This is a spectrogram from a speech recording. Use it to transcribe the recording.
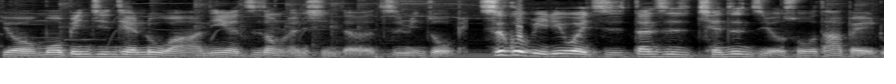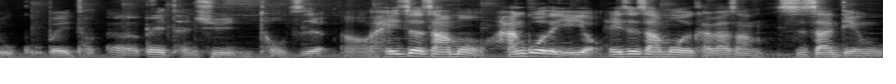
有魔兵惊天录啊，尼尔自动人形的知名作品，持股比例未知，但是前阵子有说他被入股，被投呃被腾讯投资了，然后黑色沙漠韩国的也有黑色沙漠的开发商十三点。点五，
